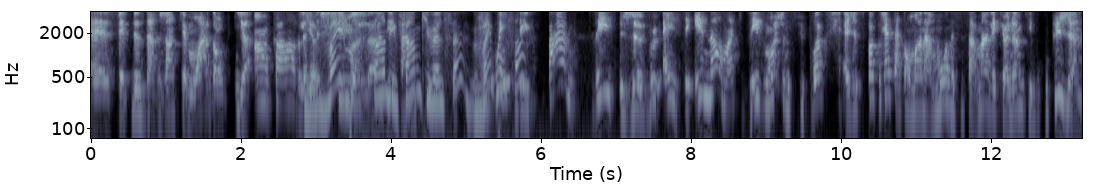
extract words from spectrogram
euh, fait plus d'argent que moi. Donc, il y a encore le Il y a 20 des, femmes, qui veulent ça? 20 oui, des femmes disent je veux hey c'est énorme hein, qui disent moi je ne suis pas je suis pas prête à tomber en amour nécessairement avec un homme qui est beaucoup plus jeune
